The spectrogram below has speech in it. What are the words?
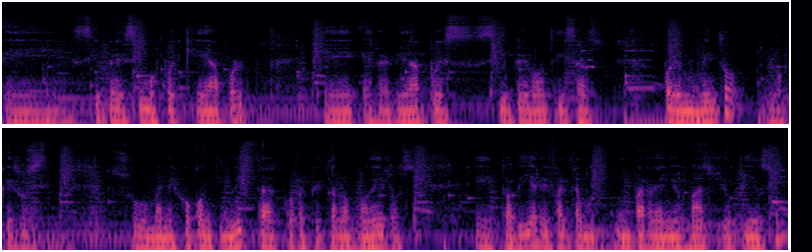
eh, siempre decimos pues que Apple eh, en realidad pues siempre va a utilizar por el momento lo que es su, su manejo continuista con respecto a los modelos. Eh, todavía le falta un, par de años más, yo pienso,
